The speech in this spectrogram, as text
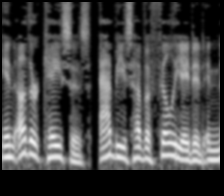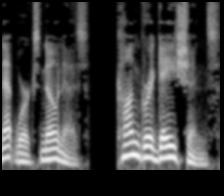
In other cases, abbeys have affiliated in networks known as «congregations».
